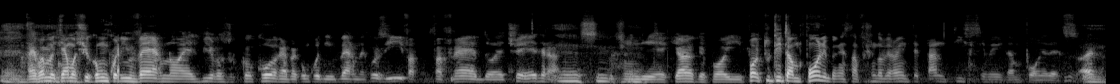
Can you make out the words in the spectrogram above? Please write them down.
eh, e poi mettiamoci comunque l'inverno e il virus co- corre perché comunque d'inverno è così fa, fa freddo eccetera eh, sì, certo. Quindi è chiaro che poi, poi tutti i tamponi, perché stanno facendo veramente tantissimi i tamponi adesso, eh. Eh,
